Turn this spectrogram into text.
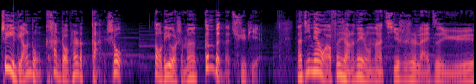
这两种看照片的感受，到底有什么根本的区别？那今天我要分享的内容呢，其实是来自于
